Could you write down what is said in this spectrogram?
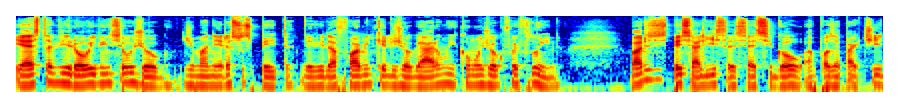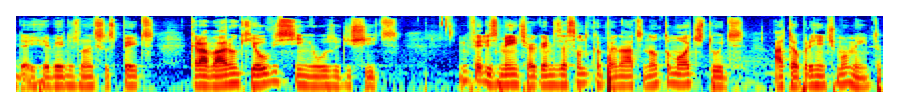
e esta virou e venceu o jogo, de maneira suspeita, devido à forma em que eles jogaram e como o jogo foi fluindo. Vários especialistas CSGO, após a partida e revendo os lances suspeitos, cravaram que houve sim o uso de cheats. Infelizmente, a organização do campeonato não tomou atitudes, até o presente momento,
